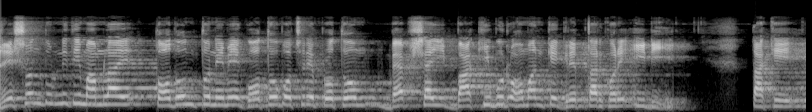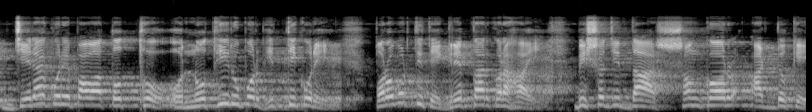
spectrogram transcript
রেশন দুর্নীতি মামলায় তদন্ত নেমে গত বছরে প্রথম ব্যবসায়ী বাকিবুর রহমানকে গ্রেপ্তার করে ইডি। তাকে জেরা করে পাওয়া তথ্য ও নথির উপর ভিত্তি করে পরবর্তীতে গ্রেপ্তার করা হয় বিশ্বজিৎ দাস, শঙ্কর আড্ডকে।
